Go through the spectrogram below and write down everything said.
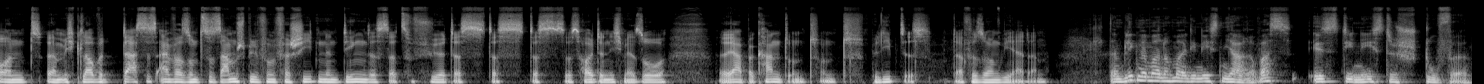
Und ähm, ich glaube, das ist einfach so ein Zusammenspiel von verschiedenen Dingen, das dazu führt, dass, dass, dass das heute nicht mehr so äh, ja, bekannt und, und beliebt ist. Dafür sorgen wir ja dann. Dann blicken wir mal nochmal in die nächsten Jahre. Was ist die nächste Stufe?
